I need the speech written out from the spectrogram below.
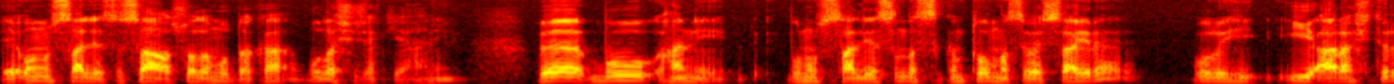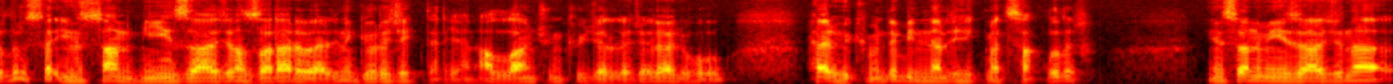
E, onun salyası sağa sola mutlaka bulaşacak yani. Ve bu hani bunun salyasında sıkıntı olması vesaire bu hi- iyi araştırılırsa insan mizacına zarar verdiğini görecekler yani. Allah'ın çünkü Celle Celaluhu her hükmünde binlerce hikmet saklıdır. İnsanın mizacına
